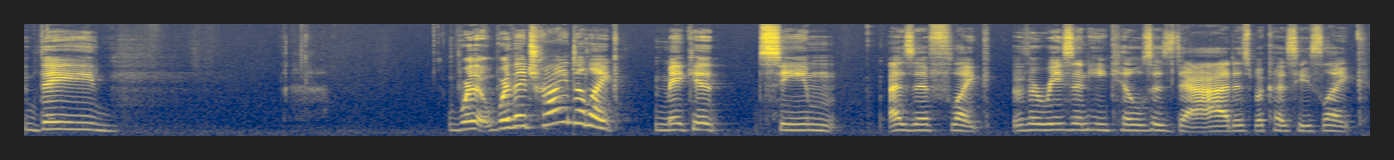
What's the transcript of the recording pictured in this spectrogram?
they were were they trying to like make it seem as if like the reason he kills his dad is because he's like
